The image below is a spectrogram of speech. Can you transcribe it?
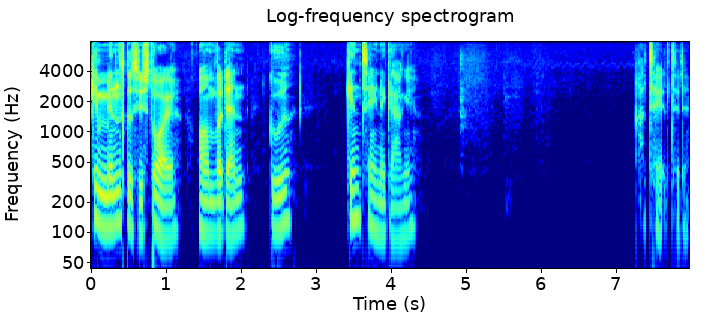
gennem menneskets historie, og om hvordan Gud gentagende gange har talt til det.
